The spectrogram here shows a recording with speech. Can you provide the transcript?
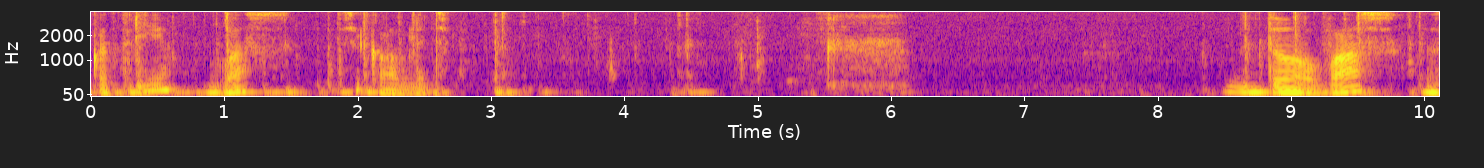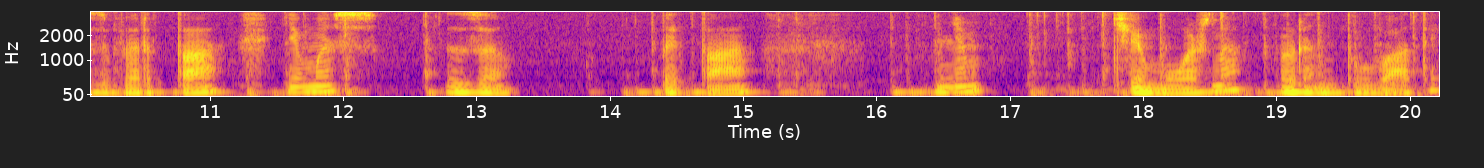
котрі вас цікавлять. До вас звертаємось з питанням, чи можна орендувати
